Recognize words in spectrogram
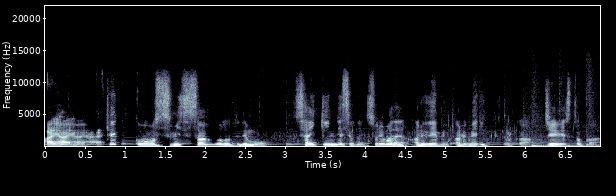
はいはいはいはい。結構スミスサーフボードってでも最近ですよね。それまでアルエメアルメリックとか JS とか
